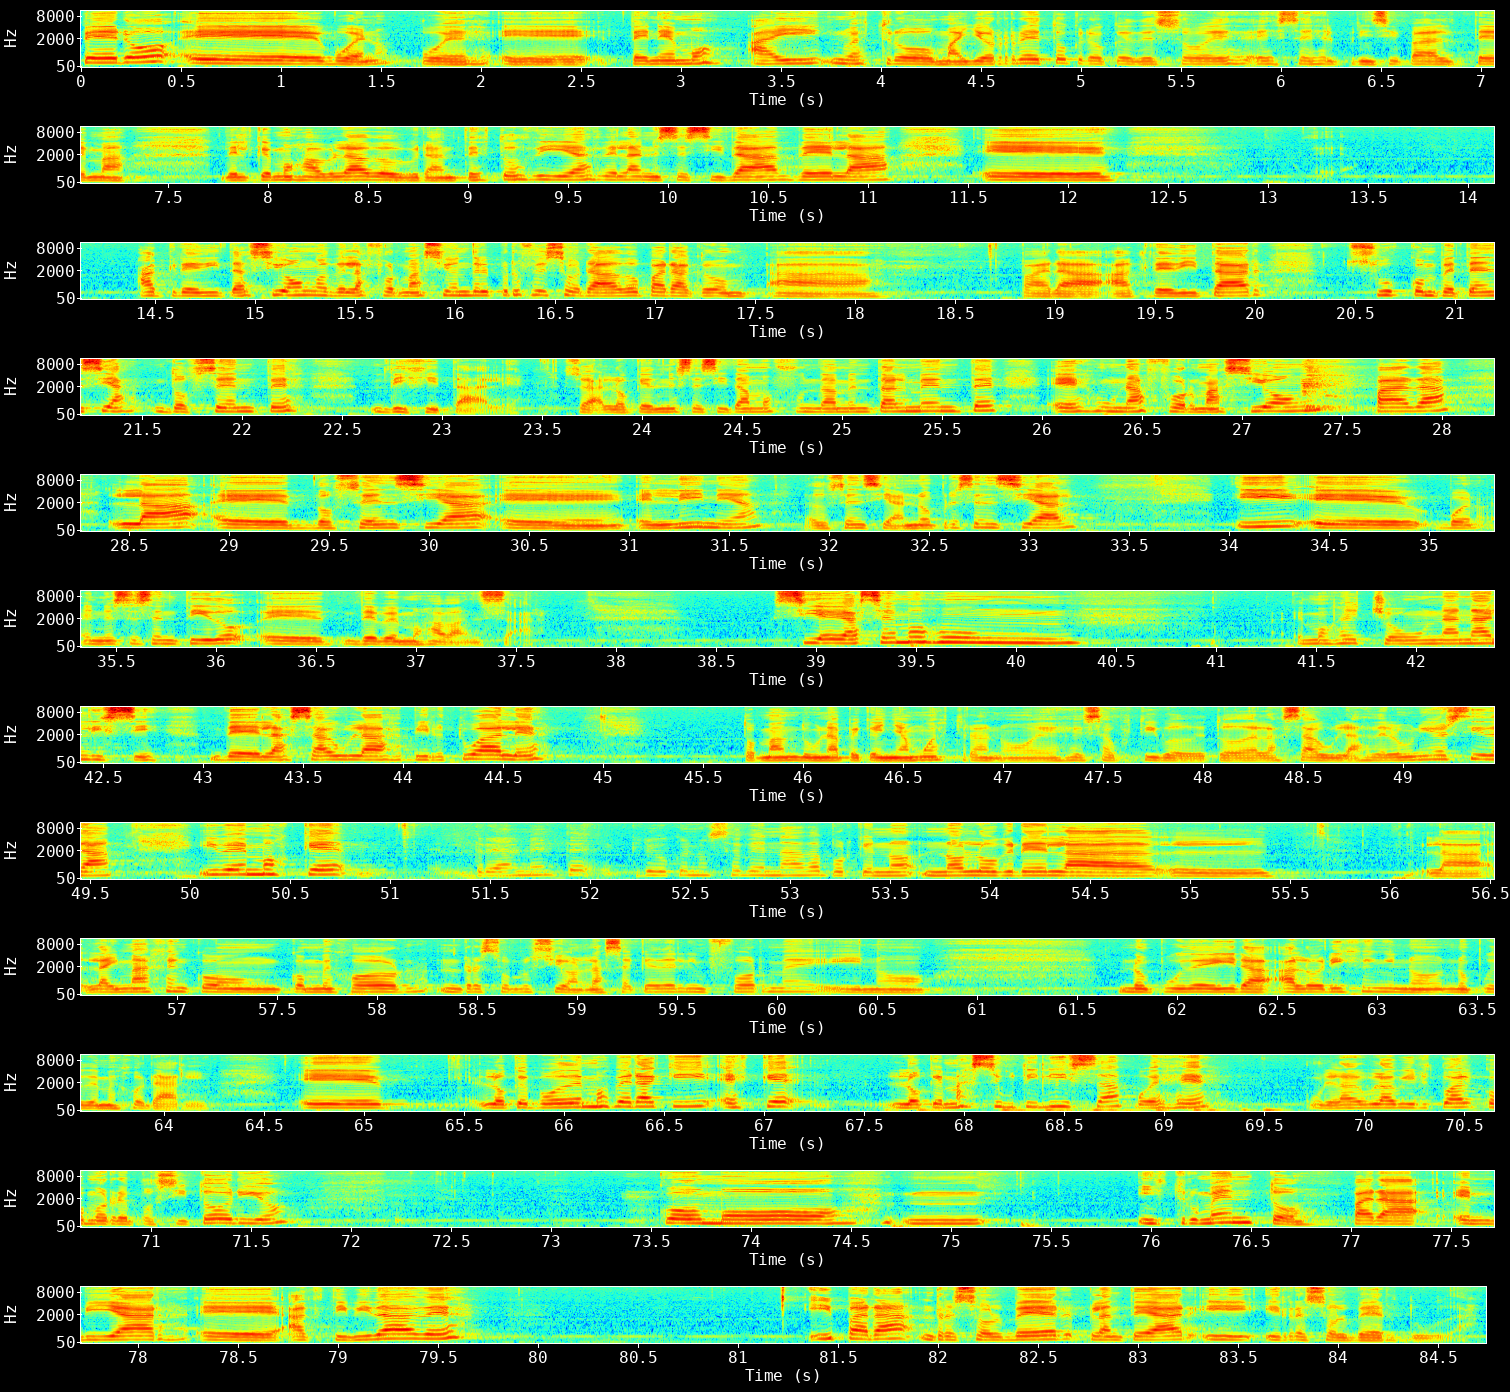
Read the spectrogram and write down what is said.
Pero eh, bueno, pues eh, tenemos ahí nuestro mayor reto, creo que de eso es, ese es el principal tema del que hemos hablado durante estos días, de la necesidad de la... Eh, acreditación o de la formación del profesorado para, para acreditar sus competencias docentes digitales. O sea, lo que necesitamos fundamentalmente es una formación para la eh, docencia eh, en línea, la docencia no presencial, y eh, bueno, en ese sentido debemos avanzar. Si hacemos un, hemos hecho un análisis de las aulas virtuales, tomando una pequeña muestra, no es exhaustivo de todas las aulas de la universidad, y vemos que realmente creo que no se ve nada porque no, logré la, imagen con, mejor resolución, la saqué del informe y no, no pude ir al origen y no, pude mejorarla. Eh, lo que podemos ver aquí es que lo que más se utiliza pues es el aula virtual como repositorio, como mm, instrumento para enviar eh, actividades y para resolver, plantear y, resolver dudas.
